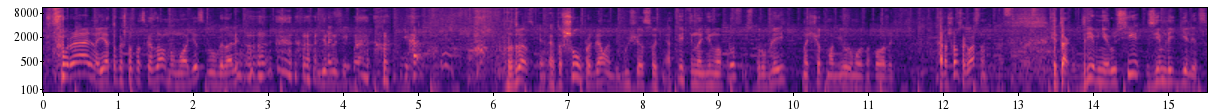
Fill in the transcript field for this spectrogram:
Правильно, я только что подсказал, но молодец, вы угадали. Держите. Здравствуйте, это шоу программа «Бегущая сотня». Ответьте на один вопрос и 100 рублей на счет мобилы можно положить. Хорошо, согласны? Итак, в Древней Руси земледелец.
